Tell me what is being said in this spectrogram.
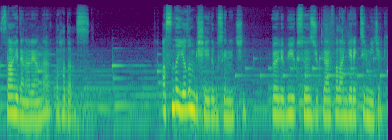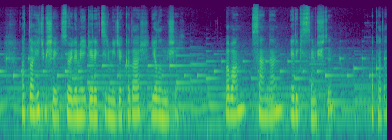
Sahiden arayanlar daha da az. Aslında yalın bir şeydi bu senin için. Öyle büyük sözcükler falan gerektirmeyecek. Hatta hiçbir şey söylemeyi gerektirmeyecek kadar yalın bir şey. Baban senden erik istemişti. O kadar.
